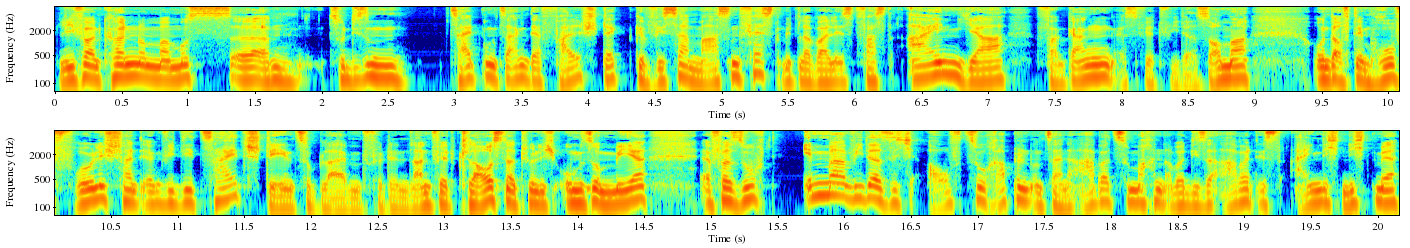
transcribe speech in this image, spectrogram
liefern können. Und man muss äh, zu diesem Zeitpunkt sagen, der Fall steckt gewissermaßen fest. Mittlerweile ist fast ein Jahr vergangen, es wird wieder Sommer und auf dem Hof Fröhlich scheint irgendwie die Zeit stehen zu bleiben. Für den Landwirt Klaus natürlich umso mehr. Er versucht immer wieder sich aufzurappeln und seine Arbeit zu machen, aber diese Arbeit ist eigentlich nicht mehr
